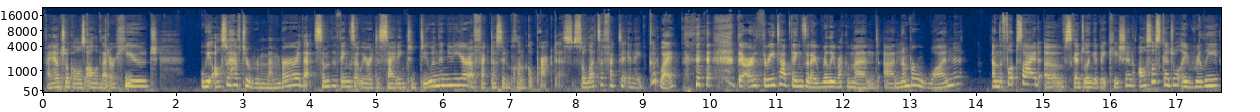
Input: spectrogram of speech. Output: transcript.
financial goals, all of that are huge, we also have to remember that some of the things that we are deciding to do in the new year affect us in clinical practice. So let's affect it in a good way. there are three top things that I really recommend. Uh, number one, on the flip side of scheduling a vacation, also schedule a really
